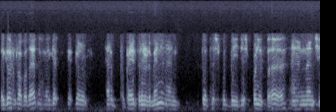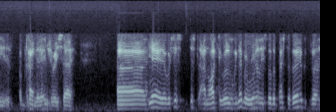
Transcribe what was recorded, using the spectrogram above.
we got on top of that, and we get, get, got her, had prepared for the Dominion, and thought this would be just brilliant for her, and then she obtained that injury. So uh, yeah, it was just just unlucky. Really, we never really saw the best of her because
